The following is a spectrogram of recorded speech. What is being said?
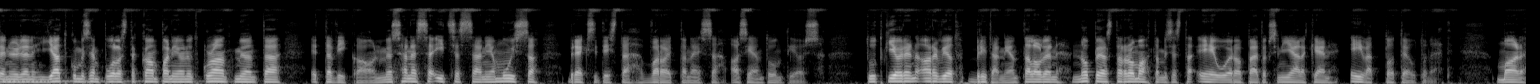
EU-jäsenyyden jatkumisen puolesta kampanjoinut Grant myöntää, että vika on myös hänessä itsessään ja muissa Brexitistä varoittaneissa asiantuntijoissa. Tutkijoiden arviot Britannian talouden nopeasta romahtamisesta EU-eropäätöksen jälkeen eivät toteutuneet. Maan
